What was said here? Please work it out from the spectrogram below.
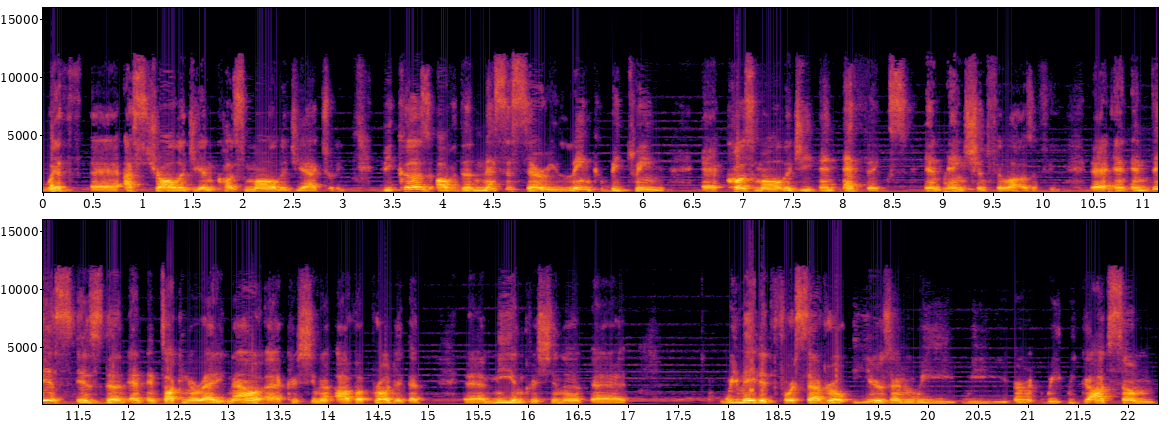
with uh, astrology and cosmology actually because of the necessary link between uh, cosmology and ethics in mm-hmm. ancient philosophy uh, and, and this is the, and, and talking already now, uh, Cristina, of a project that uh, me and Cristina we made it for several years and we we earned, we, we got some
